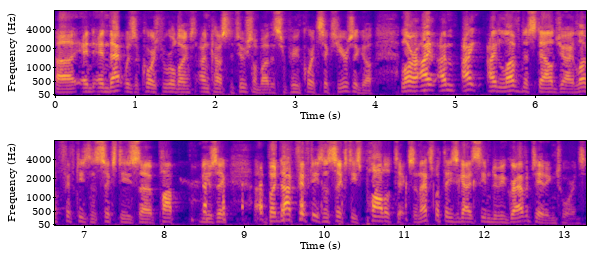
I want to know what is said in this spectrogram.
uh, and and that was, of course, ruled un- unconstitutional by the Supreme Court six years ago. Laura, I I'm, I I love nostalgia. I love 50s and 60s uh, pop music, but not 50s and 60s politics, and that's what these guys seem to be gravitating towards.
